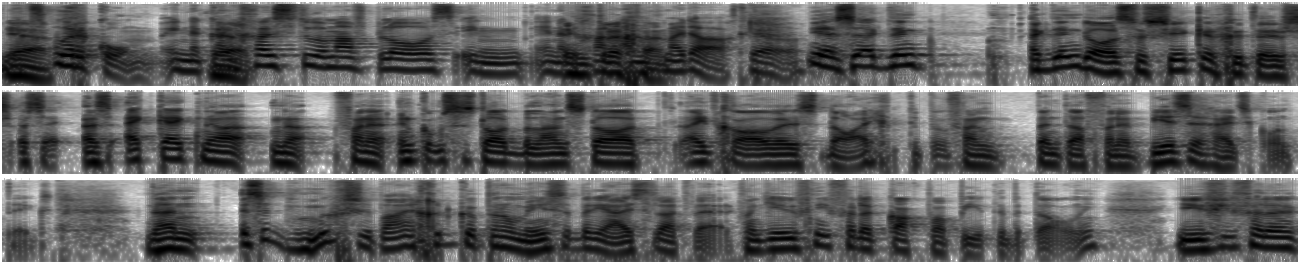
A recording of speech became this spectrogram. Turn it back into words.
Ja. iets oorkom en ek kan Ja. gou stoom afblaas en en ek En gaan aan met my dag, ja. Ja, so ek dink ek dink daar is verseker goeders as as ek kyk na na van 'n inkomste staat, balansstaat, uitgawes, daai tipe van punt af van 'n besigheidskonteks. Dan is dit moeg so baie goedkoper om mense by die huis te laat werk, want jy hoef nie vir hulle kakpapier te betaal nie. Jy hoef nie vir hulle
